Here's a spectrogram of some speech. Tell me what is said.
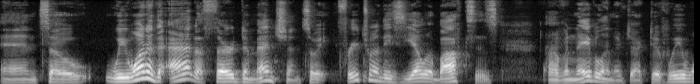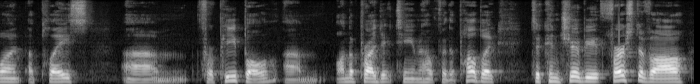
And so we wanted to add a third dimension. So for each one of these yellow boxes, of enabling objective, we want a place um, for people um, on the project team and hopefully the public to contribute, first of all,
